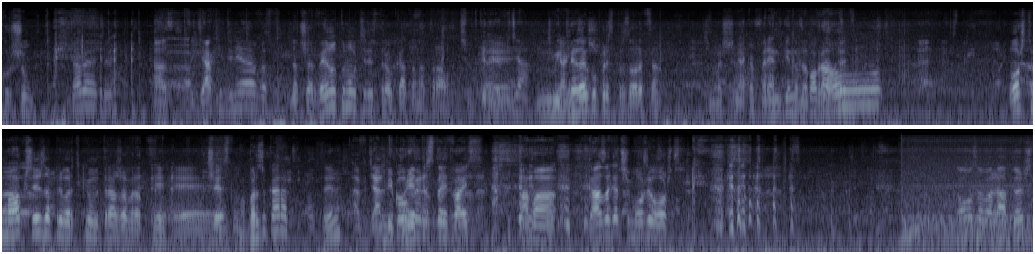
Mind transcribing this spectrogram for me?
куршум. Да, бе, те. Аз видях единия в... на червеното му отиде стрелката направо. Откъде я видя? Ми гледах го през прозореца. Ти имаш някакъв рентгенов поглед, бе. Направо... Още малко ще да превърти километража, брат. Е, е. Честно. Ма бързо карат. Тъй ли? А видя ли Ми колко е 320. раздърпана, да? Ама казаха, че може още. Много заваля дъжд.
